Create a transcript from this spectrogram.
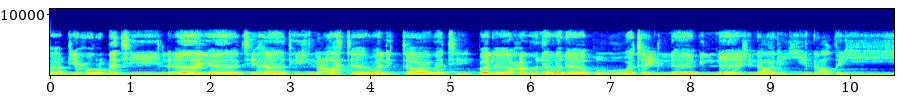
وبحرمة الآيات هذه العهد وللدعوة ولا حول ولا قوة إلا بالله العلي العظيم.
